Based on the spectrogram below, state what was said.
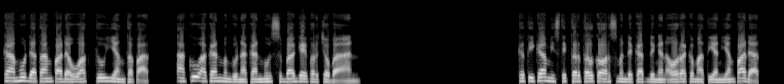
Kamu datang pada waktu yang tepat. Aku akan menggunakanmu sebagai percobaan. Ketika Mystic Turtle Course mendekat dengan aura kematian yang padat,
